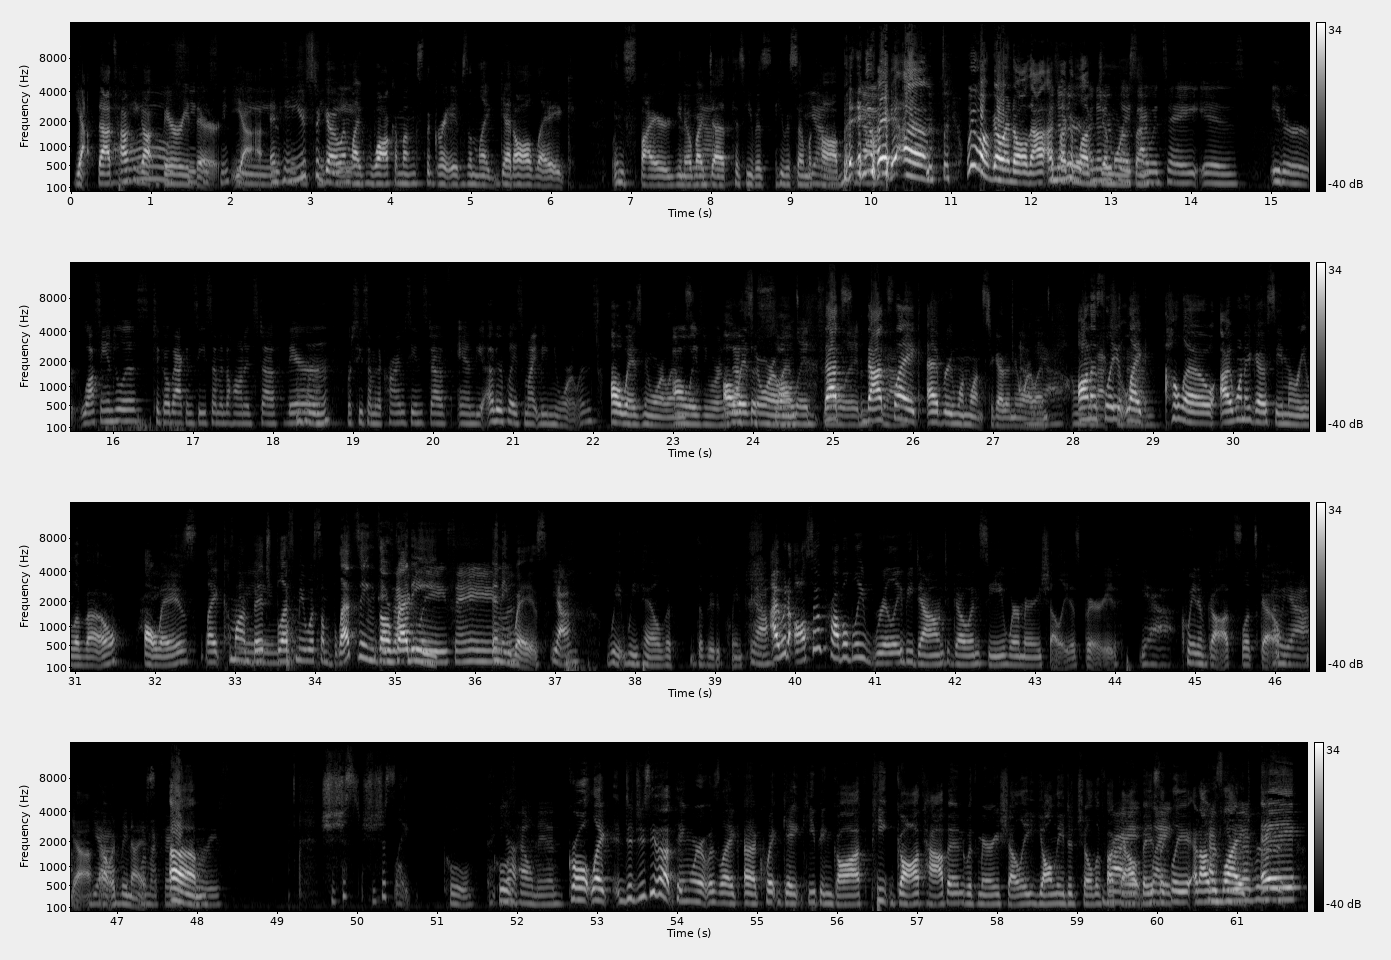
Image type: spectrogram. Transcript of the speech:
Yeah, that's how he got Oh, buried sneaky, there. sneaky, yeah, and he sneaky, used to go and like walk amongst the graves and like get all like inspired, you know, by yeah. death because he was he was so Yeah. macabre. But Yeah. anyway, um, we won't go into all that. I Another, fucking love Jim place Morrison. I would say is either Los Angeles to go back and see some of the haunted stuff there Mm-hmm. or see some of the crime scene stuff, and the other place might be New Orleans. Always New Orleans. Always New Orleans. Always That's New Orleans. solid, that's solid- that's yeah. like everyone wants to go to New Orleans. yeah. I wanna go back Honestly, like hello, I want to go see Marie Laveau. Always. Like, come on, bitch, bless me with some blessings already. Same. Anyways. Yeah. We we hail the, the voodoo queen. Yeah. I would also probably really be down to go and see where Mary Shelley is buried. Yeah. Queen of Goths. Let's go. Oh yeah. Yeah, that would be nice. One of my favorite um, stories. she's just she's just like Cool. Uh, cool yeah. as hell, man. Girl, like, did you see that thing where it was like a quick gatekeeping goth? Peak goth happened with Mary Shelley. Y'all need to chill the fuck Right, out, like, basically. and I was like, ever-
